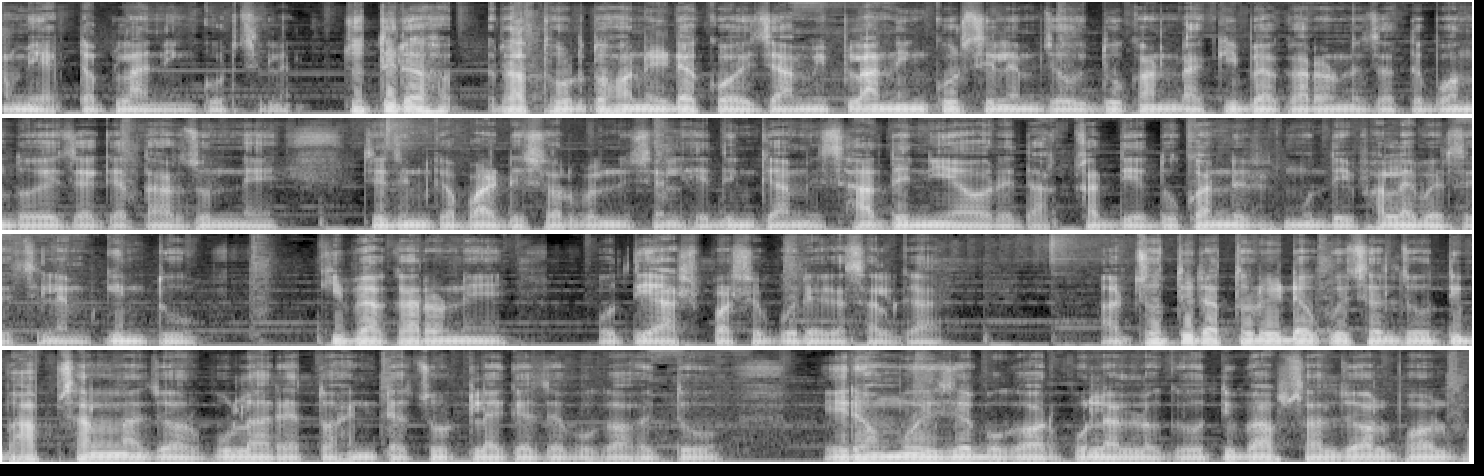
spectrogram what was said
আমি একটা প্ল্যানিং করছিলাম। জ্যোতিরা রাথোর তখন এটা কয় যে, আমি প্ল্যানিং করছিলাম যে, ওই দোকানটা কিবা কারণে যাতে বন্ধ হয়ে যায়, তার জন্য যেদিনকে পার্টি সরবার নিয়েছিলাম সেদিনকে আমি ছাদে নিয়ে ওরে ধাক্কা দিয়ে দোকানের মধ্যেই ফেলাই বেড়েছিলাম কিন্তু কিবা কারণে অতি আশপাশে পড়ে গেছাল গা আর জ্যোতিরা তোর এটাও কইছিল যে, অতি ভাবছাল না ওর পোলার এত হ্যান্ডটা চোট লেগে যাব গা হয়তো। এরম হয়ে যাব ওর পোলার লগে। অতি ভাবসাল যে অল্প অল্প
